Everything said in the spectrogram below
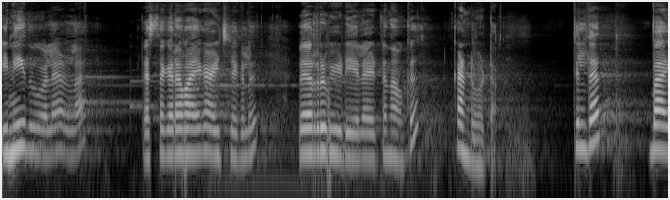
ഇനി ഇതുപോലെയുള്ള രസകരമായ കാഴ്ചകൾ വേറൊരു വീഡിയോയിലായിട്ട് നമുക്ക് കണ്ടുമുട്ടാം. ടിൽ ദെൻ ബൈ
